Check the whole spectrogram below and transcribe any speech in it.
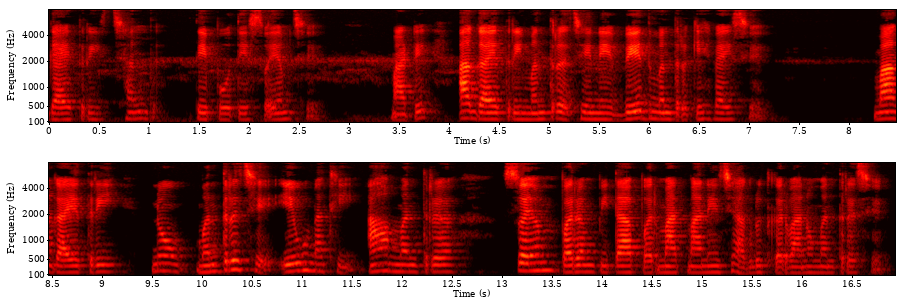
ગાયત્રી છંદ તે પોતે સ્વયં છે. માટે આ ગાયત્રી મંત્ર જેને વેદ મંત્ર કહેવાય છે. માં ગાયત્રીનો મંત્ર છે એવું નથી, આ મંત્ર સ્વયં પરમપિતા પરમાત્માને જાગૃત કરવાનો મંત્ર છે.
